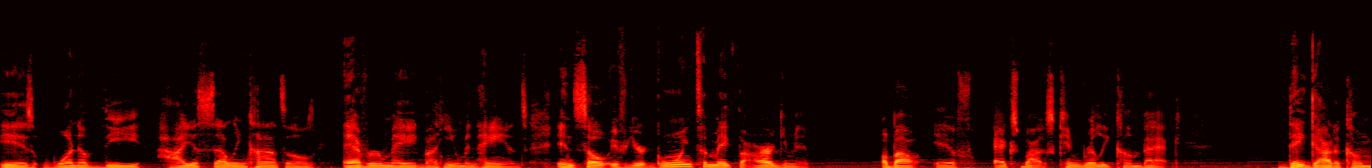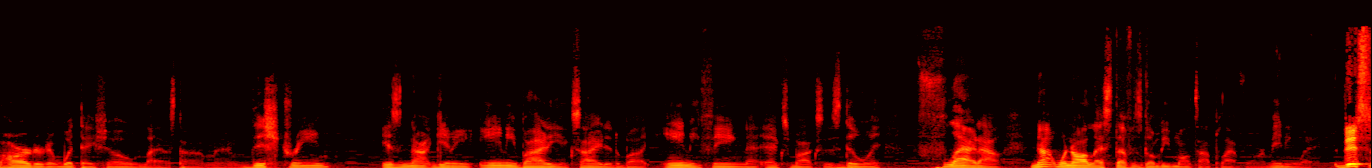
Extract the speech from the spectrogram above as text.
is one of the highest selling consoles ever made by human hands. And so if you're going to make the argument about if Xbox can really come back, they gotta come harder than what they showed last time, man. This stream is not getting anybody excited about anything that Xbox is doing. Flat out. Not when all that stuff is gonna be multi platform anyway. This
